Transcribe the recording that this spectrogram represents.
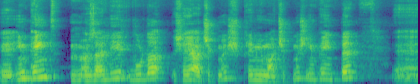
E, InPaint m, özelliği burada şeye açıkmış. Premium'a açıkmış. InPaint'te e,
